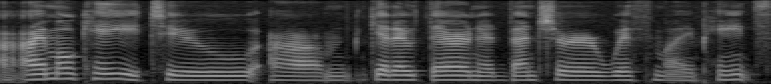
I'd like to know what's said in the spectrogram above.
I'm okay to um, get out there and adventure with my paints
